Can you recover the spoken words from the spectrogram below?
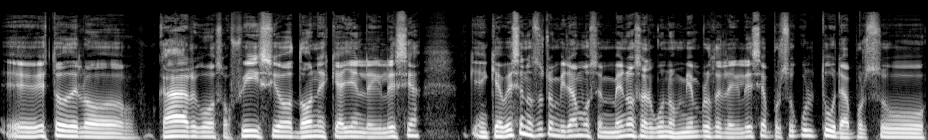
eh, esto de los cargos, oficios, dones que hay en la iglesia, en que a veces nosotros miramos en menos a algunos miembros de la iglesia por su cultura, por su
